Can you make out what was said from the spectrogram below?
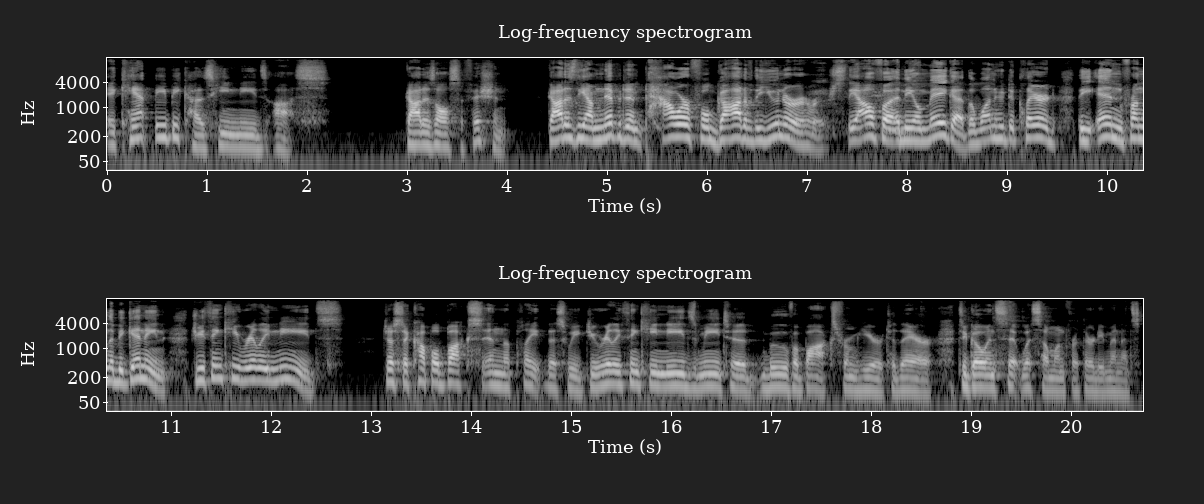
It can't be because He needs us. God is all sufficient. God is the omnipotent, powerful God of the universe, the Alpha and the Omega, the one who declared the end from the beginning. Do you think He really needs just a couple bucks in the plate this week? Do you really think he needs me to move a box from here to there to go and sit with someone for 30 minutes?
